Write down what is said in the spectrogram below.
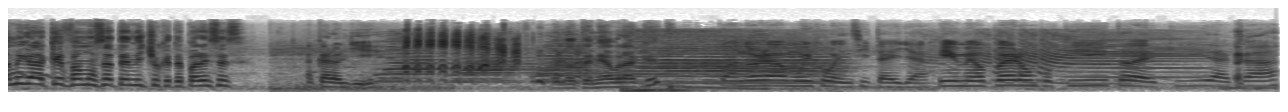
Amiga, ¿a qué famosa te han dicho que te pareces? A Carol G. Cuando tenía bracket. Cuando era muy jovencita ella. Y me opero un poquito de aquí, acá.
